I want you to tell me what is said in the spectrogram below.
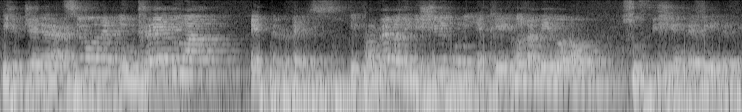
dice generazione incredula e perversa. Il problema dei discepoli è che non avevano sufficiente fede.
